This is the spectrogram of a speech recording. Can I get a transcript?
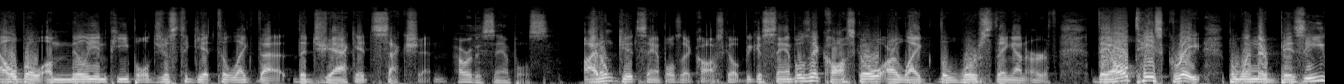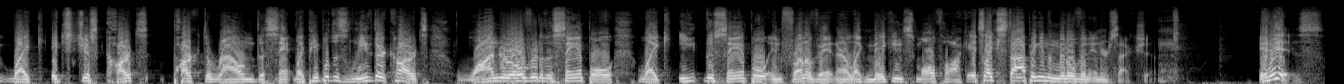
elbow a million people just to get to like the the jacket section. How are the samples? I don't get samples at Costco because samples at Costco are like the worst thing on earth. They all taste great, but when they're busy, like it's just carts parked around the sam- like people just leave their carts, wander over to the sample, like eat the sample in front of it and are like making small talk. It's like stopping in the middle of an intersection. It is.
